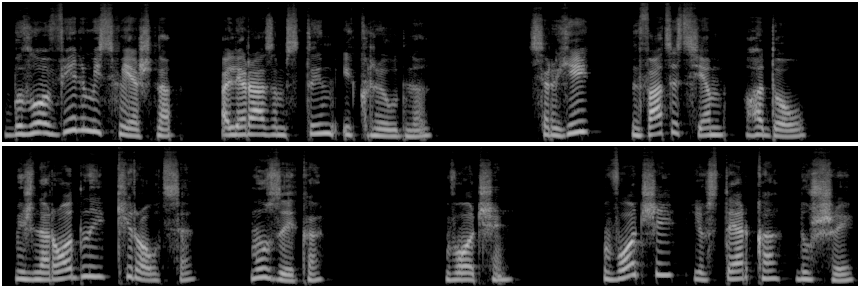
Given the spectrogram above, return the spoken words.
было вельмі смешна, але разам з тым і крыўдна. Сергей 27 гадоў, міжнародны кіроўца, музыка. Вочы. Вочы люстэрка душы.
